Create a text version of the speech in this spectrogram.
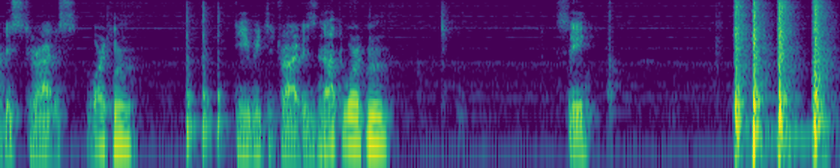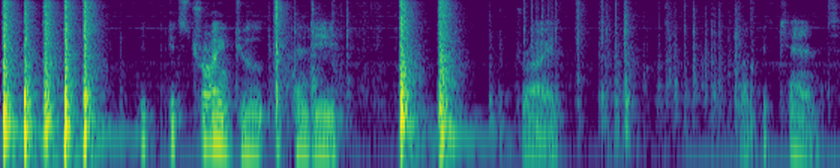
Disk drive is working. DVD drive is not working. See? It, it's trying to open drive but it can't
